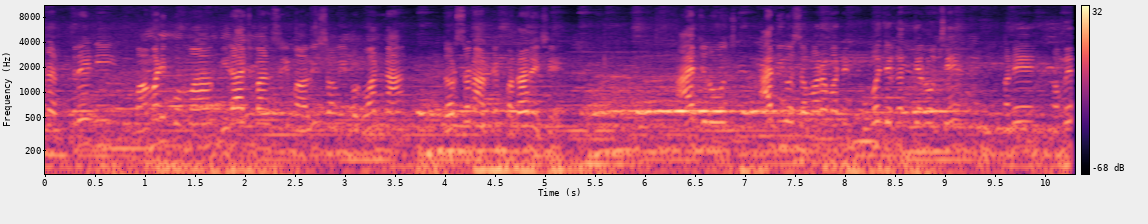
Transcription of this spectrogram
અને અત્રેની મામણીપુરમાં બિરાજમાન શ્રી મહાવીર સ્વામી ભગવાનના દર્શનાર્થે પધારે છે. આજ રોજ, આ દિવસ અમારા માટે ખૂબ જ અગત્યનો છે અને અમે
